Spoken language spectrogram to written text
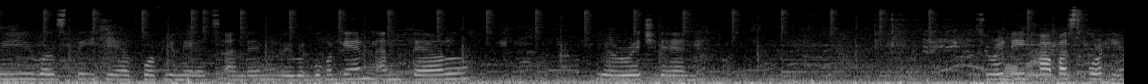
we will stay here for a few minutes and then we will move again until we'll reach the end. It's already half past four here.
